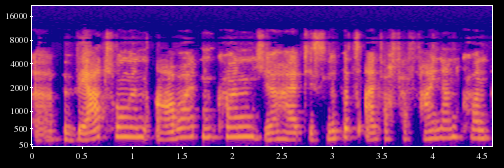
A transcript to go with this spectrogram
äh, Bewertungen arbeiten können, hier halt die Snippets einfach verfeinern können.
